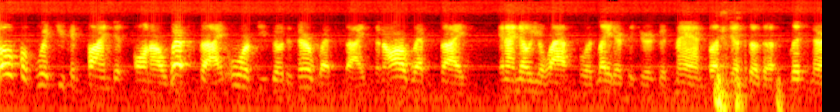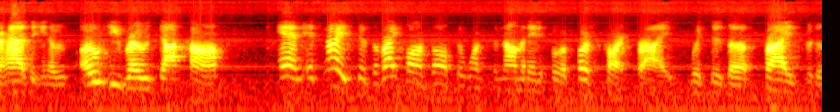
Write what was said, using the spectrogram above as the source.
both of which you can find it on our website, or if you go to their website, then our website and I know you'll ask for it later because you're a good man, but just so the listener has it, you know, ogrose.com. And it's nice because the Write Launch also wants to nominate it for a Pushcart prize, which is a prize for the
